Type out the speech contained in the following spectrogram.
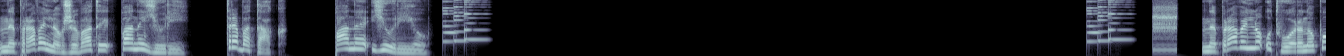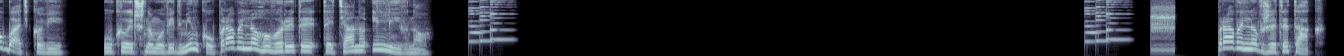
Неправильно вживати пане Юрій. Треба так. Пане Юрію. Неправильно утворено по батькові. У кличному відмінку правильно говорити Тетяно Іллівно. Правильно вжити так.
